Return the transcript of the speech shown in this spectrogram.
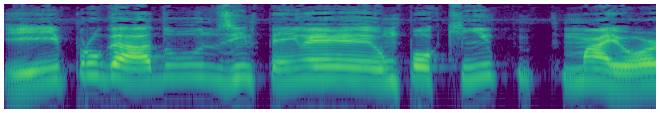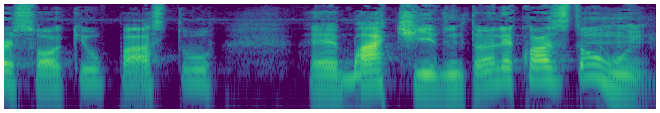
E para o gado o desempenho é um pouquinho maior, só que o pasto é batido. Então ele é quase tão ruim.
